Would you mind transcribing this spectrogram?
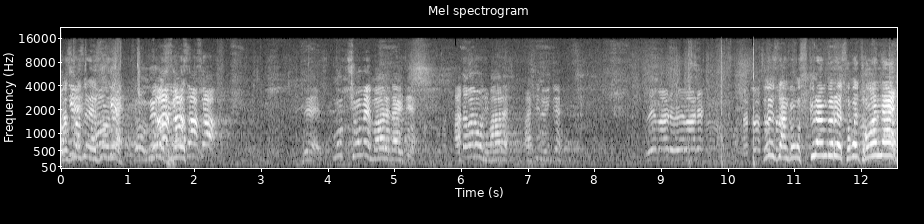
ませない休ませない上ます上ますさあさあさあでもっと正面回れ大地頭の方に回れ足抜いて上回る上回るスーさんここスクランブルそこで止まんない。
